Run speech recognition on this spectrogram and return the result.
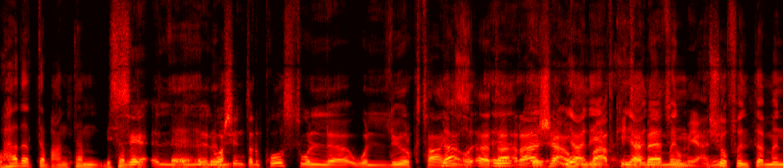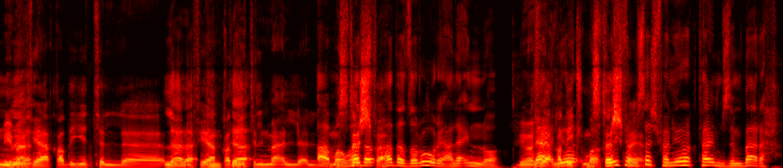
وهذا طبعا تم بسبب الواشنطن بوست والنيويورك تايمز راجعوا يعني بعض كتاباتهم يعني, يعني شوف أنت من بما فيها قضية لا بما فيها قضية المستشفى آه هذا ضروري على إنه بما فيها قضية المستشفى قضيه المستشفى نيويورك تايمز امبارح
